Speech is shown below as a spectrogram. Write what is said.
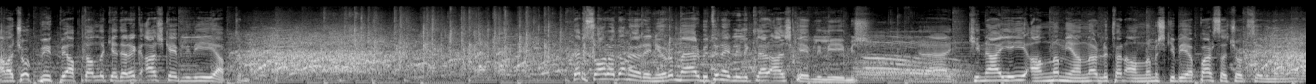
Ama çok büyük bir aptallık ederek aşk evliliği yaptım. Tabii sonradan öğreniyorum. Meğer bütün evlilikler aşk evliliğiymiş. Ee, kinayeyi anlamayanlar lütfen anlamış gibi yaparsa çok sevinirim. Yani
